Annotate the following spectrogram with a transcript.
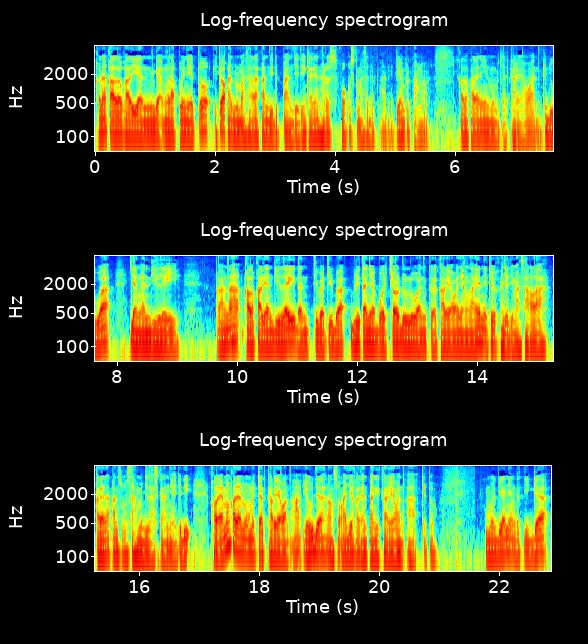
karena kalau kalian nggak ngelakuin itu itu akan bermasalah kan di depan jadi kalian harus fokus ke masa depan itu yang pertama kalau kalian ingin memecat karyawan. Kedua jangan delay. Karena kalau kalian delay dan tiba-tiba beritanya bocor duluan ke karyawan yang lain itu akan jadi masalah. Kalian akan susah menjelaskannya. Jadi kalau emang kalian mau memecat karyawan A ya udah langsung aja kalian panggil karyawan A gitu. Kemudian yang ketiga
